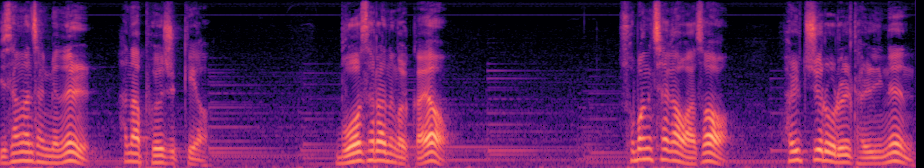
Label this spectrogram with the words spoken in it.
이상한 장면을 하나 보여줄게요 무엇을 하는 걸까요? 소방차가 와서 활주로를 달리는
